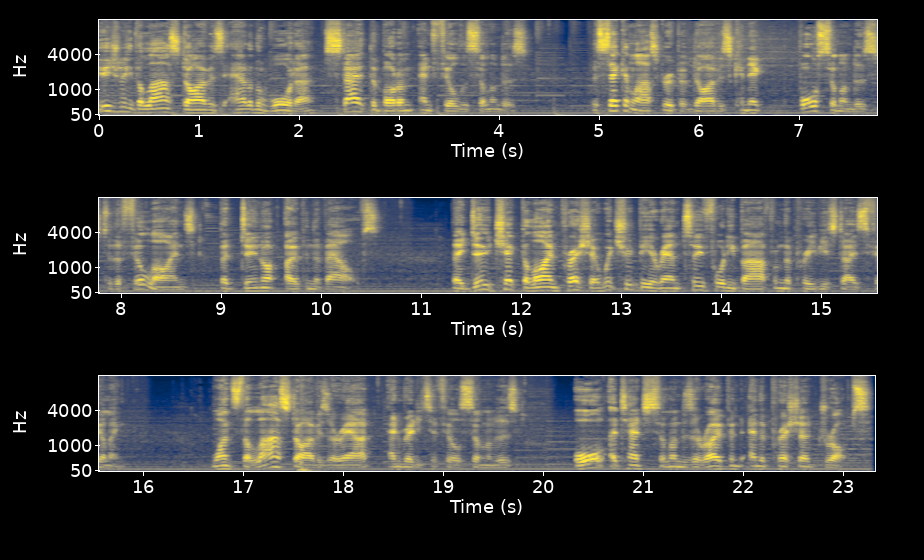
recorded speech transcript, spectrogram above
usually the last divers out of the water stay at the bottom and fill the cylinders. The second last group of divers connect four cylinders to the fill lines but do not open the valves. They do check the line pressure which should be around 240 bar from the previous day's filling. Once the last divers are out and ready to fill cylinders, all attached cylinders are opened and the pressure drops.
